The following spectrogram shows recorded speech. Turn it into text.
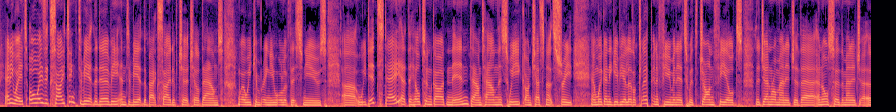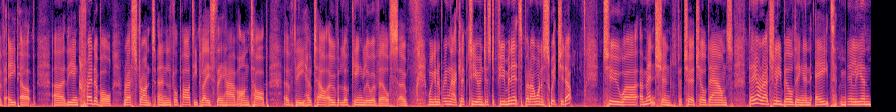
Anyway, it's always exciting to be at the Derby and to be at the backside of Churchill Downs where we can bring you all of this news. Uh, we did stay at the Hilton Garden Inn downtown this week on Chestnut Street, and we're going to give you a little clip in a few minutes with John Fields, the general manager there, and also the manager of Eight Up, uh, the incredible restaurant and little party place they have on top of the hotel overlooking Louisville. So we're going to bring that clip to you in just a few minutes, but I want to switch it up to uh, a mention for Churchill Downs. They are actually building an $8 million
